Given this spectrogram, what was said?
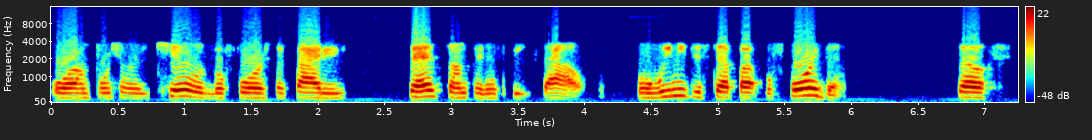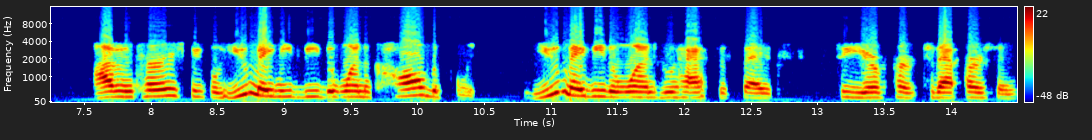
or unfortunately killed before society says something and speaks out. Well, we need to step up before them. So I've encouraged people, you may need to be the one to call the police. You may be the one who has to say to your per- to that person,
